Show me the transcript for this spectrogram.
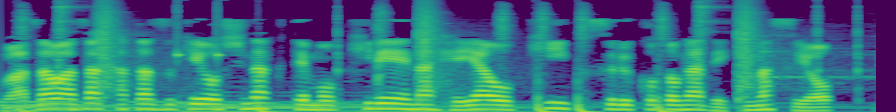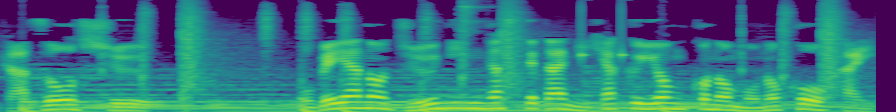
わざわざ片付けをしなくても綺麗な部屋をキープすることができますよ。画像集。お部屋の住人が捨てた204個の物後悔。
